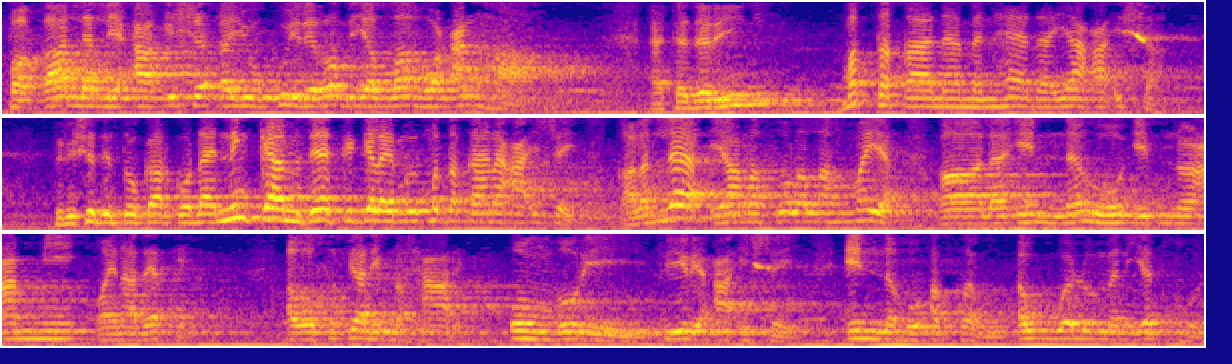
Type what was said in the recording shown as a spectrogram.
Faqaala licaaisha ayuu ku yidhi radia allaahu canha atadariini ma taqaanaa man haada yaa caaisha dariishada intuu ka arkoo dhahay ninkaa masaajidka gelaya ma taqaanaa caaishay qaalat laa yaa rasuula allah maya. Qaala inahu ibnu cammi waa in adeerkay abu sufyaan ibnu xaari undurii fiiri caaishay innahu asagu awalu man yadkul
